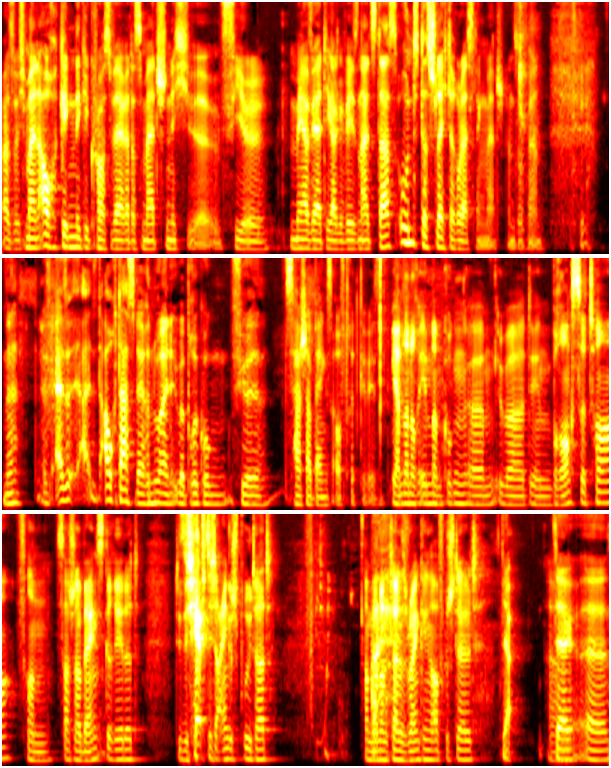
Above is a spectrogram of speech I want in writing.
also ich meine, auch gegen Nikki Cross wäre das Match nicht äh, viel mehrwertiger gewesen als das und das schlechtere Wrestling-Match insofern. Ne? Also auch das wäre nur eine Überbrückung für Sasha Banks Auftritt gewesen. Wir haben dann noch eben beim Gucken ähm, über den Bronzeton von Sasha Banks geredet, die sich heftig eingesprüht hat. Haben wir noch ein kleines Ranking aufgestellt. Ja. Der ähm.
